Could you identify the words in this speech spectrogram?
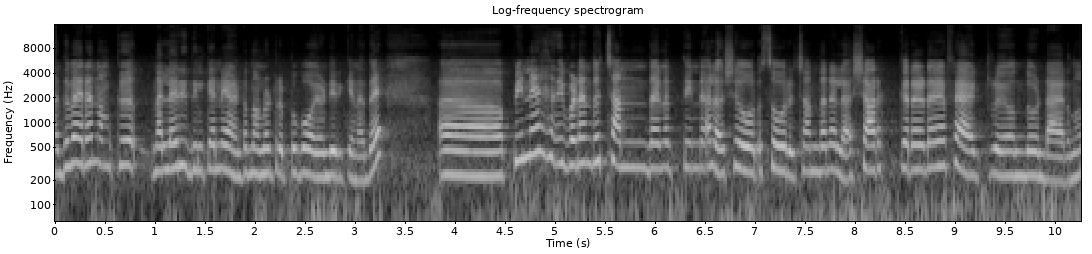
അതുവരെ നമുക്ക് നല്ല രീതിയിൽ തന്നെയാണ് കേട്ടോ നമ്മൾ ട്രിപ്പ് പോയോണ്ടിരിക്കുന്നത് ആ, പിന്നെ ഇവിടെ എന്തോ ചന്ദനത്തിന്റെ അല്ല സോറി ചന്ദനല്ല ശർക്കരയുടെ ഫാക്ടറി എന്തോ ഉണ്ടായിരുന്നു.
